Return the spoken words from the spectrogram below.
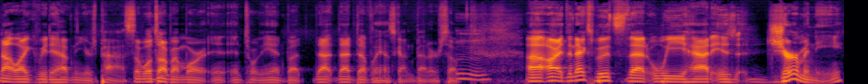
Not like we did have in the years past. So we'll talk about more in, in toward the end, but that that definitely has gotten better. So, Mm-hmm. uh, all right, the next booths that we had is Germany,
